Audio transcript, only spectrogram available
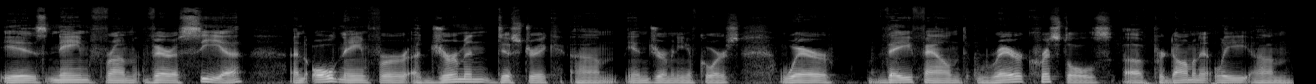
is named from Variscia, an old name for a German district um, in Germany, of course, where they found rare crystals of predominantly um,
